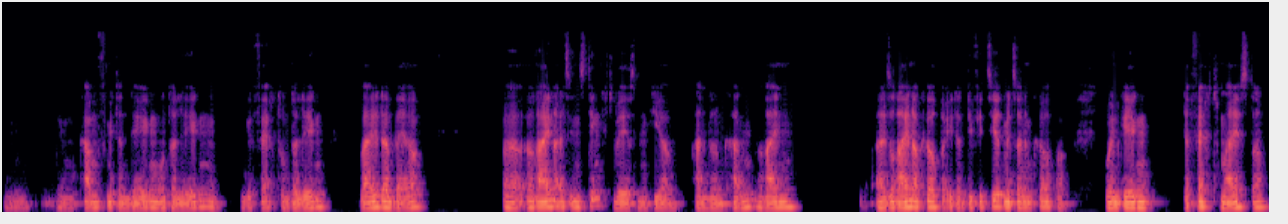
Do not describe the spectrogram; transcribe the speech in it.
im, im Kampf mit den Degen unterlegen, im Gefecht unterlegen, weil der Bär äh, rein als Instinktwesen hier handeln kann, rein, also reiner Körper identifiziert mit seinem Körper, wohingegen der Fechtmeister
